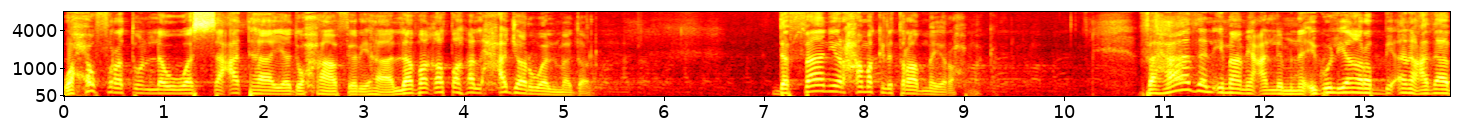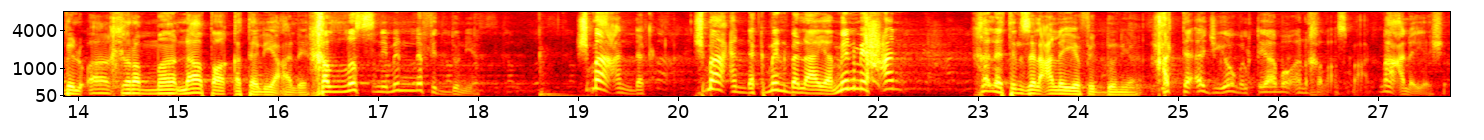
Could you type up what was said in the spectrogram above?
وحفرة لو وسعتها يد حافرها لضغطها الحجر والمدر. دفان يرحمك التراب ما يرحمك. فهذا الإمام يعلمنا يقول يا ربي أنا عذاب الآخرة ما لا طاقة لي عليه. خلصني منه في الدنيا. إيش ما عندك؟ إيش ما عندك؟ من بلايا من محن؟ خلا تنزل علي في الدنيا. حتى أجي يوم القيامة وأنا خلاص بعد. ما علي شيء.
